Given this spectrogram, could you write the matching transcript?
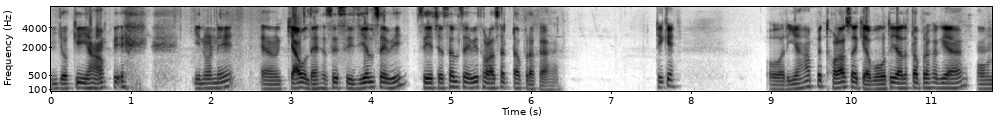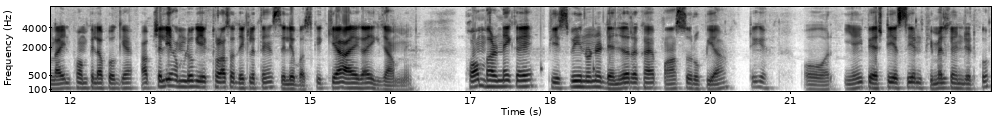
जो कि यहाँ पे इन्होंने क्या बोलते हैं जैसे सीजीएल से भी सी एच एस एल से भी थोड़ा सा टफ रखा है। ठीक है? और यहाँ पे थोड़ा सा क्या, बहुत ही ज़्यादा टफ रखा गया है, ऑनलाइन फॉर्म फिलअप हो गया। अब चलिए हम लोग एक थोड़ा सा देख लेते हैं सिलेबस कि क्या आएगा एग्ज़ाम में। फॉर्म भरने के फ़ीस भी इन्होंने डेंजर रखा है, पाँच सौ रुपया, ठीक है? और यहीं पे S T S C and female candidate को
